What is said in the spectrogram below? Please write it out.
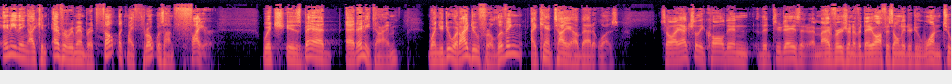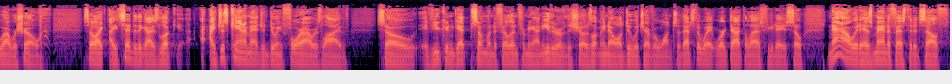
anything I can ever remember. It felt like my throat was on fire, which is bad at any time. When you do what I do for a living, I can't tell you how bad it was. So I actually called in the two days, and my version of a day off is only to do one two hour show. So I, I said to the guys, look, I just can't imagine doing four hours live. So if you can get someone to fill in for me on either of the shows, let me know. I'll do whichever one. So that's the way it worked out the last few days. So now it has manifested itself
